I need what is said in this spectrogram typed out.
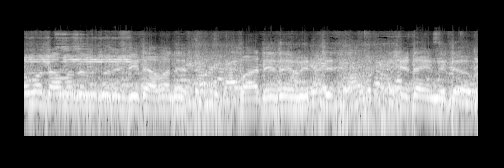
আমার দামাদামি করে যেটা আমাদের বাড়িতে মিটছে সেটাই নিতে হবে।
